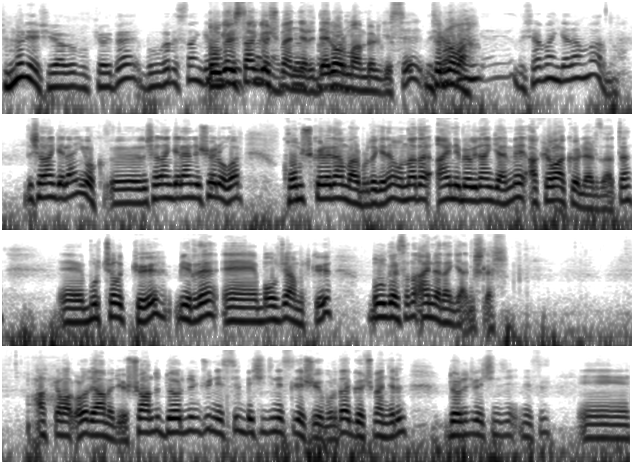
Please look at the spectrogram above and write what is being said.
Kimler yaşıyor abi bu köyde? Bulgaristan gelen Bulgaristan göçmenler, göçmenleri, göçmenler. Delorman bölgesi, Tırnova. Dışarıdan, dışarıdan gelen var mı? Dışarıdan gelen yok. Ee, dışarıdan gelen de şöyle olur. Komşu köleden var burada gelen. Onlar da aynı bölgeden gelme akraba köyler zaten. Ee, Burçalık köyü, bir de e, Bolcaamut köyü. Bulgaristan'a aynı yerden gelmişler. Akrabalık orada devam ediyor. Şu anda dördüncü nesil, beşinci nesil yaşıyor burada. Göçmenlerin dördüncü, beşinci nesil e,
